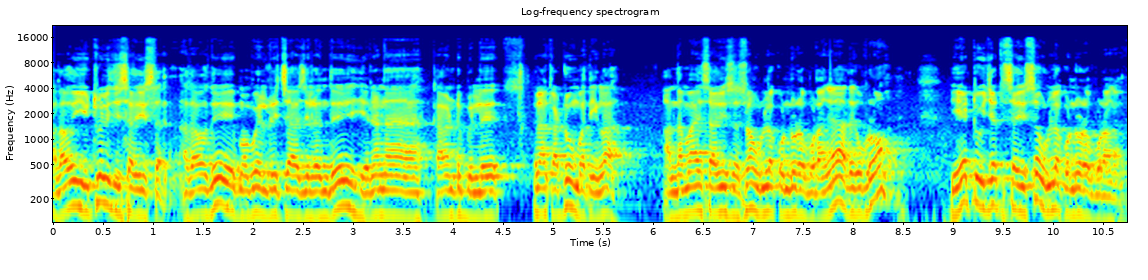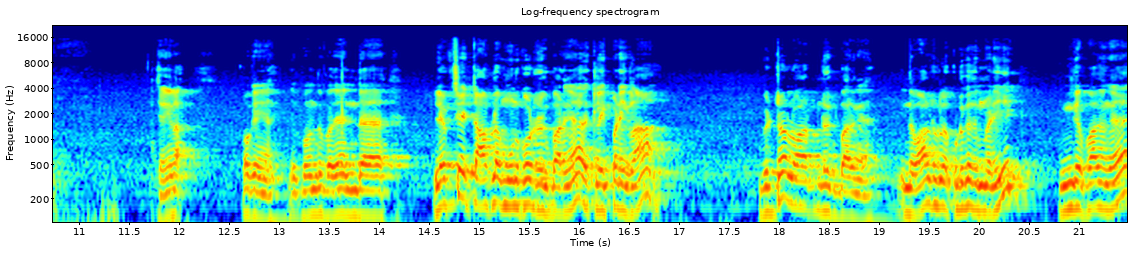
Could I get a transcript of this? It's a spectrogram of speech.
அதாவது யூட்டிலிட்டி சர்வீஸ் அதாவது மொபைல் ரீசார்ஜ்லேருந்து என்னென்ன கரண்ட்டு பில்லு இதெல்லாம் கட்டுவோம் பார்த்தீங்களா அந்த மாதிரி சர்வீசஸ்லாம் உள்ளே கொண்டு வர போகிறாங்க அதுக்கப்புறம் ஏ டு இஜெட் சர்வீஸை உள்ளே கொண்டு வர போகிறாங்க சரிங்களா? ஓகேங்க. இப்போ வந்து பார்த்தீங்கன்னா இந்த லெஃப்ட் சைட் டாப்பில் மூணு கோடு இருக்குது பாருங்கள் அதை கிளிக் பண்ணிக்கலாம். விட்ரால் வாலெட் இருக்குது பாருங்கள் இந்த வாலெட்டுக்குள்ளே கொடுக்கறதுக்கு முன்னாடி இங்கே பாருங்கள்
